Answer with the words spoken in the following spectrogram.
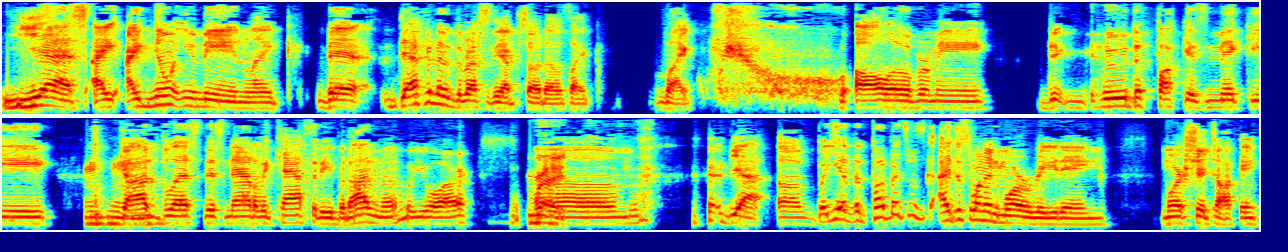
Yes, I I know what you mean. Like the definitely the rest of the episode, I was like, like whew, all over me. Who the fuck is Mickey? Mm-hmm. God bless this Natalie Cassidy, but I don't know who you are. Right. Um, yeah. Um, but yeah, the puppets was. I just wanted more reading, more shit talking.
